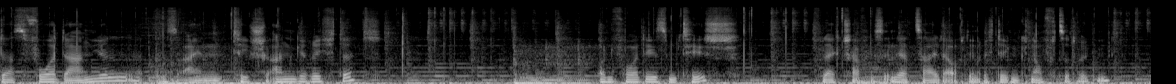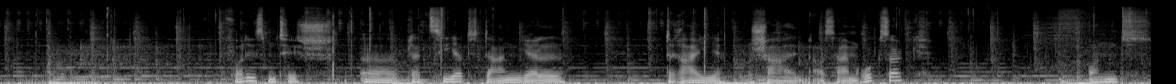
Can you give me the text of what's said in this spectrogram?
dass vor Daniel ist ein Tisch angerichtet. Und vor diesem Tisch, vielleicht schaffe ich es in der Zeit auch den richtigen Knopf zu drücken. Vor diesem Tisch äh, platziert Daniel drei Schalen aus seinem Rucksack und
